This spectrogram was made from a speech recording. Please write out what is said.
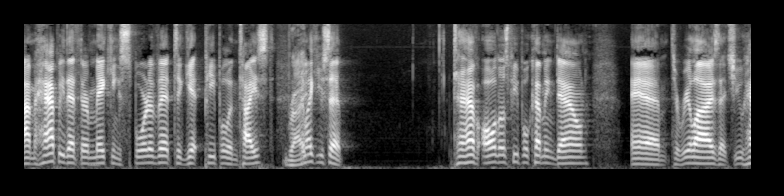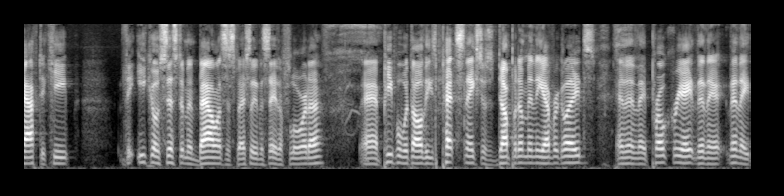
I'm happy that they're making sport of it to get people enticed. Right. And like you said, to have all those people coming down and to realize that you have to keep the ecosystem in balance, especially in the state of Florida, and people with all these pet snakes just dumping them in the Everglades, and then they procreate, then they then they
